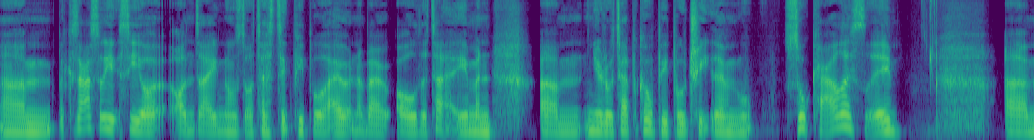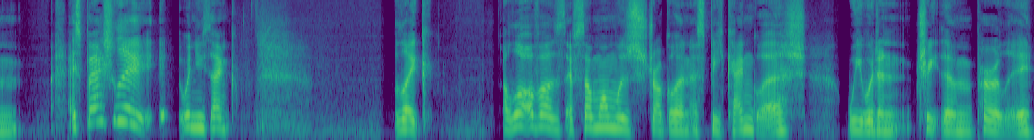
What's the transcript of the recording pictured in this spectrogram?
Um, because I see, see undiagnosed autistic people out and about all the time, and um, neurotypical people treat them so callously. Um, especially when you think, like, a lot of us, if someone was struggling to speak English, we wouldn't treat them poorly.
